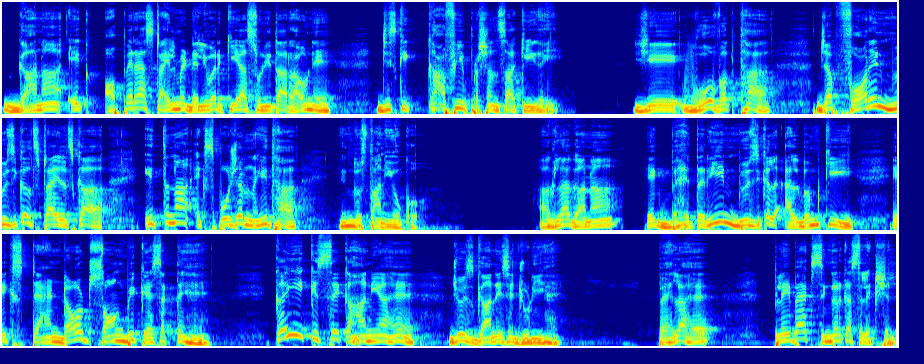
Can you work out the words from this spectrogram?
गाना एक ओपेरा स्टाइल में डिलीवर किया सुनीता राव ने, जिसकी काफ़ी प्रशंसा की गई। ये वो वक्त था जब फॉरेन म्यूजिकल स्टाइल्स का इतना एक्सपोजर नहीं था हिंदुस्तानियों को। अगला गाना एक बेहतरीन म्यूजिकल एल्बम की एक स्टैंड आउट सॉन्ग भी कह सकते हैं। कई किस्से कहानियाँ हैं जो इस गाने से जुड़ी हैं। पहला है प्लेबैक सिंगर का सिलेक्शन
